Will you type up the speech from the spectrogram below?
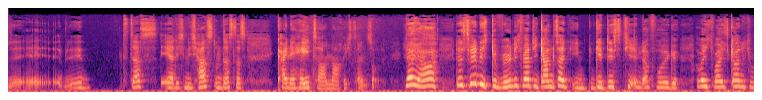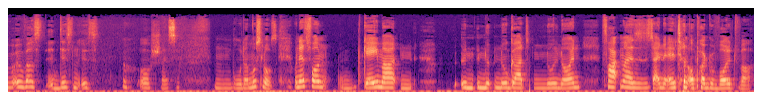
äh, dass er dich nicht hasst und dass das keine Hater-Nachricht sein soll. Ja, ja, das will ich gewöhnen. Ich werde die ganze Zeit gedisst hier in der Folge. Aber ich weiß gar nicht, was Dissen ist. Oh, oh scheiße. Hm, Bruder muss los. Und jetzt von Gamer Nougat 09. Frag mal, seine Eltern, ob er gewollt war.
